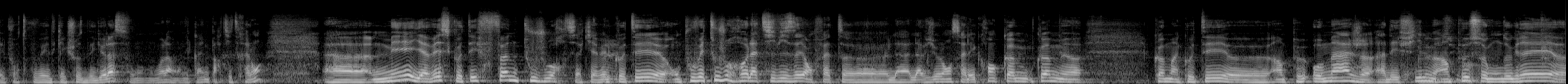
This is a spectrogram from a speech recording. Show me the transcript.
et pour trouver quelque chose de dégueulasse, on, voilà, on est quand même parti très loin. Mais il y avait ce côté fun toujours, c'est-à-dire qu'il y avait le côté, euh, on pouvait toujours relativiser en fait la, la violence à l'écran comme comme comme un côté euh, un peu hommage à des films bien un sûr. peu second degré. euh,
